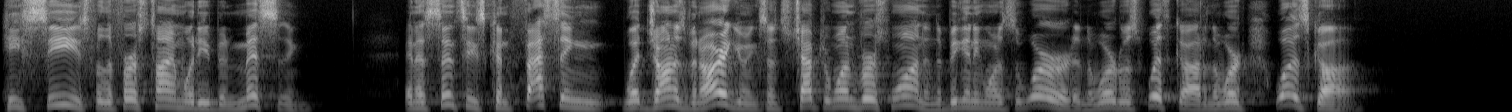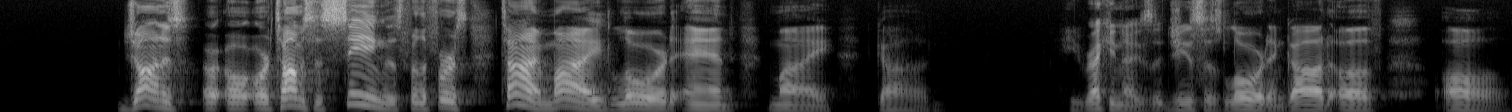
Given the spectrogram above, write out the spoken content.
He sees for the first time what he'd been missing in a sense, he's confessing what John has been arguing since chapter 1, verse 1. In the beginning was the Word, and the Word was with God, and the Word was God. John is, or, or, or Thomas is seeing this for the first time my Lord and my God. He recognizes that Jesus is Lord and God of all.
